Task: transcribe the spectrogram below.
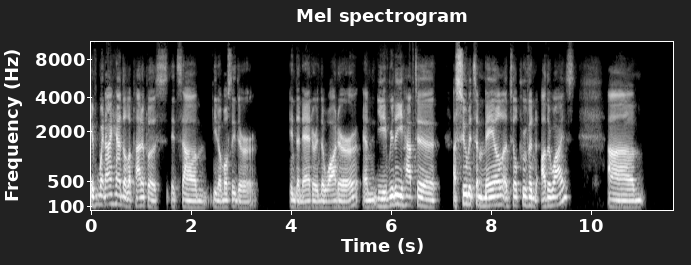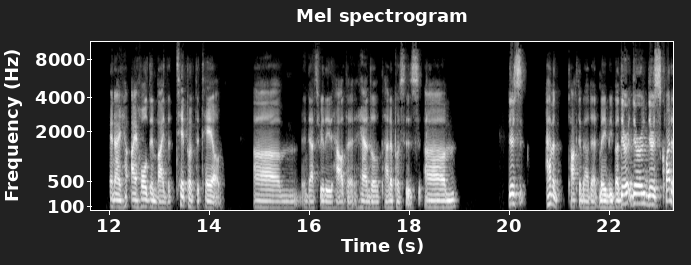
if when i handle a platypus it's um you know mostly they're in the net or in the water and you really have to assume it's a male until proven otherwise. Um and i i hold them by the tip of the tail. Um and that's really how to handle platypuses. Um there's I haven't talked about that maybe, but there there there's quite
